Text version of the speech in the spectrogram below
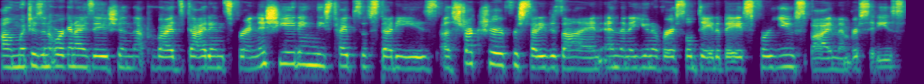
um, which is an organization that provides guidance for initiating these types of studies, a structure for study design, and then a universal database for use by member cities.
